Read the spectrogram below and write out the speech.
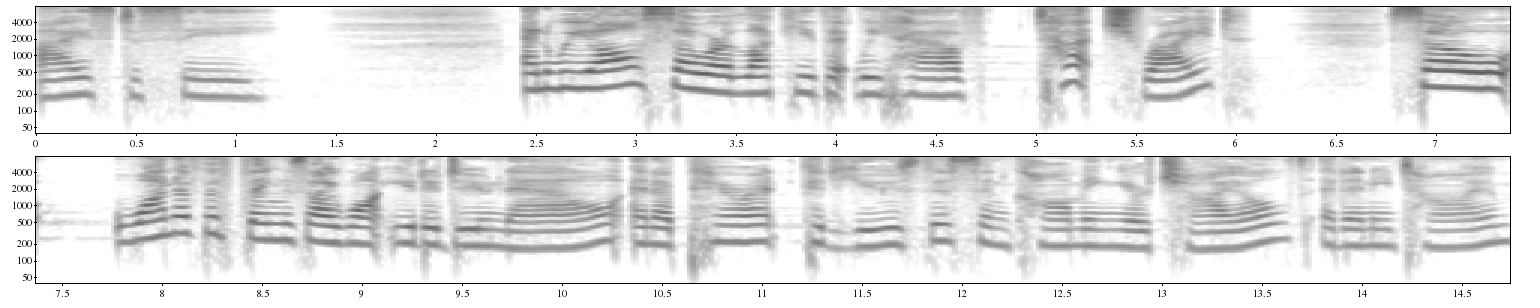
eyes to see. And we also are lucky that we have touch, right? So, one of the things I want you to do now, and a parent could use this in calming your child at any time.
